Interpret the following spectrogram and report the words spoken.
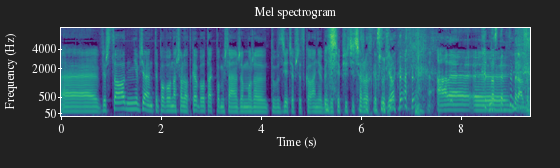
E, wiesz co, nie wziąłem typowo na szalotkę, bo tak pomyślałem, że może tu zjecie wszystko, a nie będziecie piścić szalotkę w studio. Ale... E... Następnym razem.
